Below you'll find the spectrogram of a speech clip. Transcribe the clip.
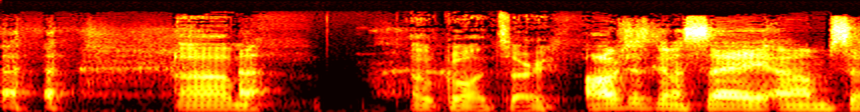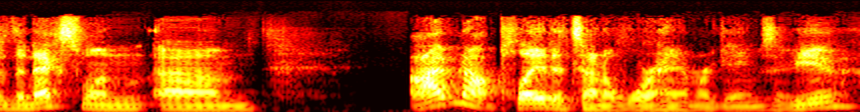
Um, Uh, oh, go on. Sorry. I was just gonna say, um, so the next one, um, I've not played a ton of Warhammer games. Have you?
